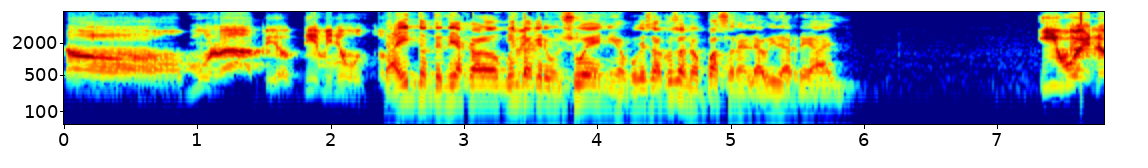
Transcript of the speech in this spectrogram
No, muy rápido, 10 minutos. Ahí no tendrías que haber dado cuenta que era un sueño, porque esas cosas no pasan en la vida real. Y bueno,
